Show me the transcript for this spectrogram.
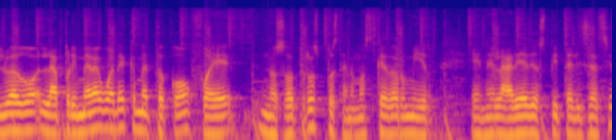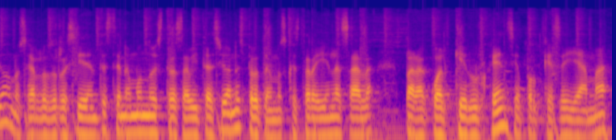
luego la primera guardia que me tocó fue, nosotros pues tenemos que dormir en el área de hospitalización, o sea, los residentes tenemos nuestras habitaciones, pero tenemos que estar ahí en la sala para cualquier urgencia, porque se llama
